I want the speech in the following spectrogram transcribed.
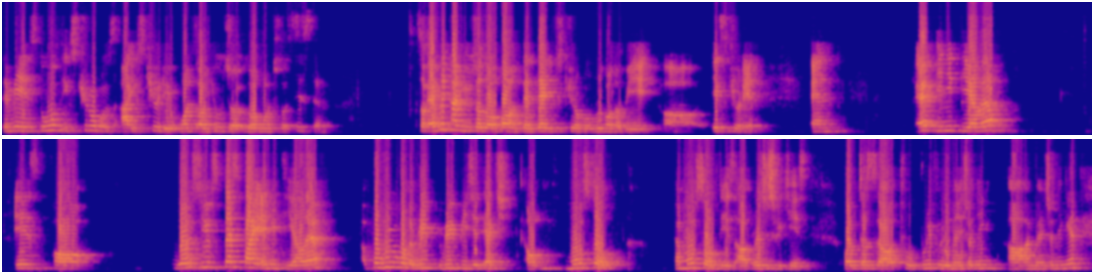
that means those executables are executed once a user log on to the system. So every time user log on, then that executable will gonna be uh, executed. And app init DLL is uh, once you specify any DLL, but we want to re revisit actually, uh, most of uh, most of these uh, registry keys. But just uh, to briefly mentioning, uh, I'm mentioning it.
